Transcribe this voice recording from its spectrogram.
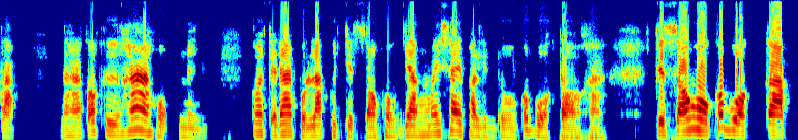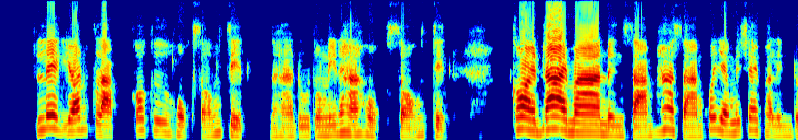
กลับ นะคะก็คือห้าหกหนึ่งก็จะได้ผลลัพธ์คือเจ็ดสองหกยังไม่ใช่พาลินโดมก็บวกต่อค่ะเจ็ดสองหกก็บวกกับเลขย้อนกลับก็คือหกสองเจ็ดนะคะดูตรงนี้นะคะหกสองเจ็ดก็ได้มาหนึ่งสามห้าสามก็ยังไม่ใช่พาลินโด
